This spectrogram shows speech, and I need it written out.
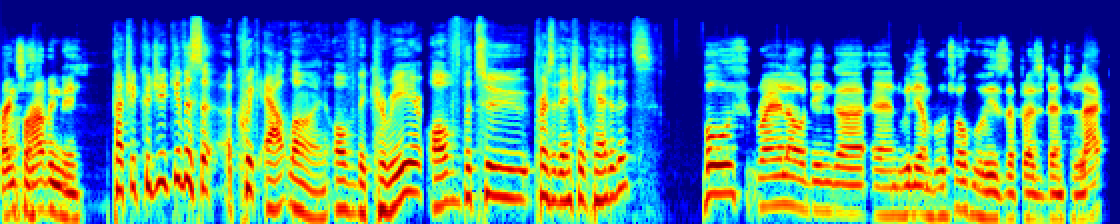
Thanks for having me. Patrick, could you give us a, a quick outline of the career of the two presidential candidates? Both Raila Odinga and William Ruto, who is the president elect,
